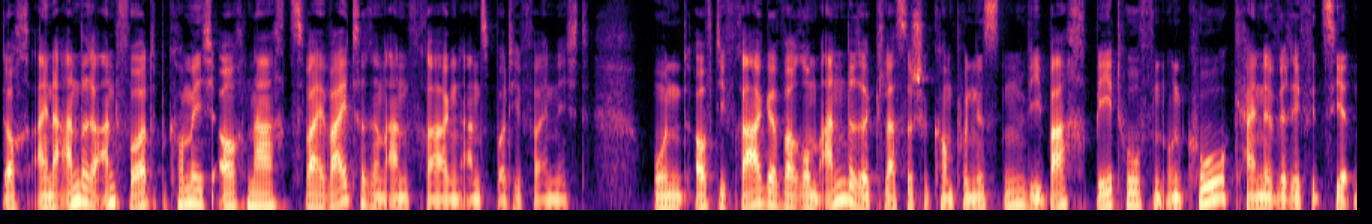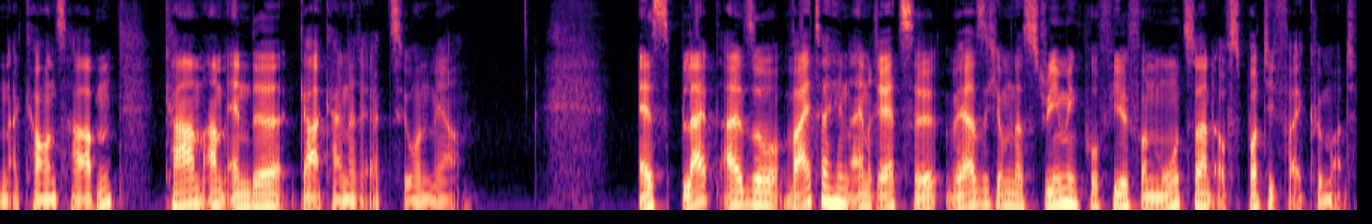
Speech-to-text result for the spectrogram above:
Doch eine andere Antwort bekomme ich auch nach zwei weiteren Anfragen an Spotify nicht. Und auf die Frage, warum andere klassische Komponisten wie Bach, Beethoven und Co. keine verifizierten Accounts haben, kam am Ende gar keine Reaktion mehr. Es bleibt also weiterhin ein Rätsel, wer sich um das Streaming-Profil von Mozart auf Spotify kümmert.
